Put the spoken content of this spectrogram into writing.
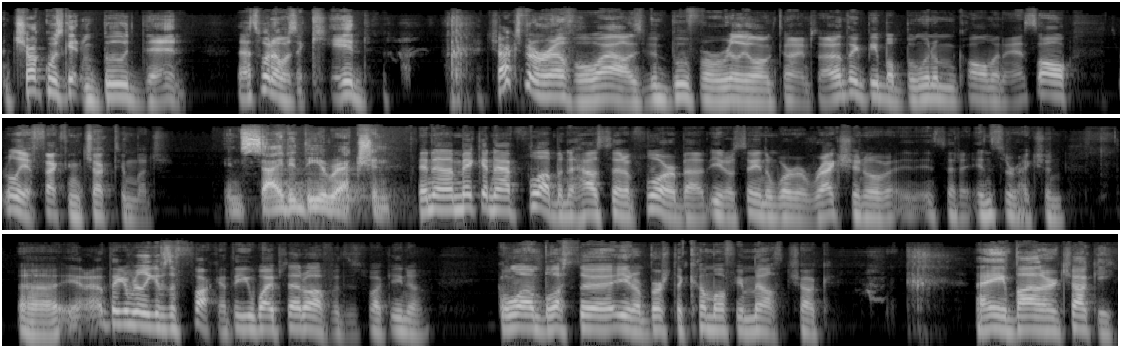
And Chuck was getting booed then. That's when I was a kid. Chuck's been around for a while. He's been booed for a really long time. So I don't think people booing him and calling him an asshole really affecting Chuck too much. Incited the erection, And uh, making that flub in the House Senate floor about, you know, saying the word erection over instead of insurrection. Uh, you know, I don't think it really gives a fuck. I think he wipes that off with his fuck, you know, go on, bless the, you know, burst the cum off your mouth, Chuck. I ain't bothering Chucky.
